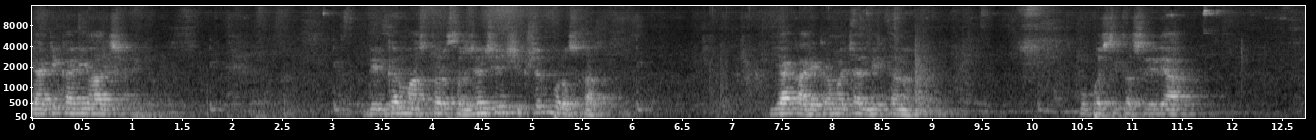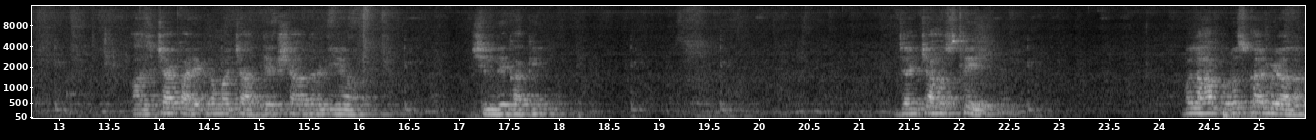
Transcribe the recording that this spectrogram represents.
या ठिकाणी आज दिनकर मास्तर सर्जनशील शिक्षण पुरस्कार या कार्यक्रमाच्या निमित्तानं उपस्थित असलेल्या आजच्या कार्यक्रमाच्या अध्यक्ष आदरणीय शिंदे काकी ज्यांच्या हस्ते मला हा पुरस्कार मिळाला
